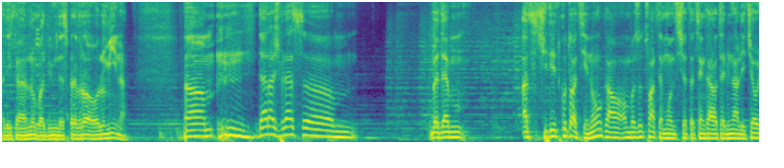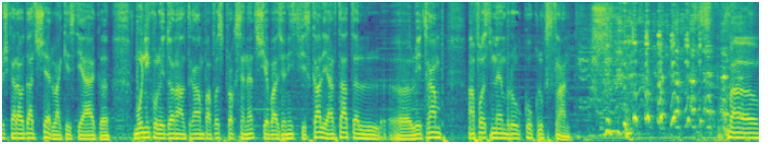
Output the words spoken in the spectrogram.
Adică nu vorbim despre vreo lumină. Uh, dar aș vrea să vedem Ați citit cu toții, nu? Că am văzut foarte mulți cetățeni care au terminat liceu și care au dat share la chestia aia că bunicul lui Donald Trump a fost proxenet și evazionist fiscal, iar tatăl uh, lui Trump a fost membru Ku Klux Klan. Uh,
